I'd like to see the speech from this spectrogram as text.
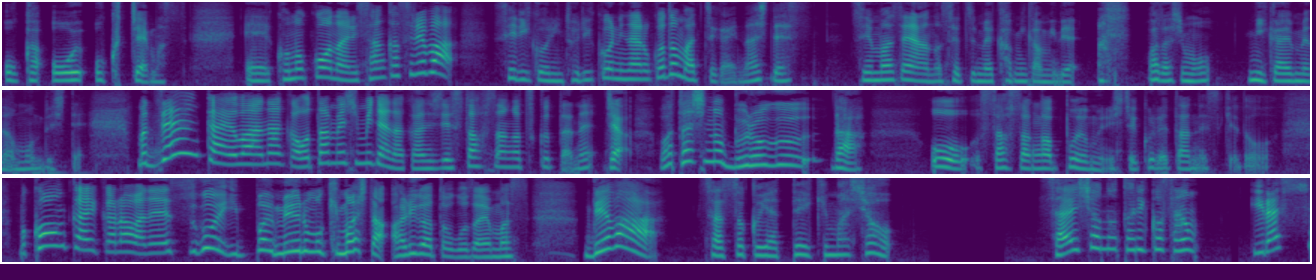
おか、お、送っちゃいます。えーこのコーナーに参加すれば、セリコに虜になること間違いなしです。すいません、あの説明神々で。私も2回目なもんでして。まあ、前回はなんかお試しみたいな感じでスタッフさんが作ったね。じゃあ、私のブログだ。をスタッフさんがポエムにしてくれたんですけど、まあ、今回からはね、すごいいっぱいメールも来ました。ありがとうございます。では、早速やっていきましょう。最初のトリコさん、いらっし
